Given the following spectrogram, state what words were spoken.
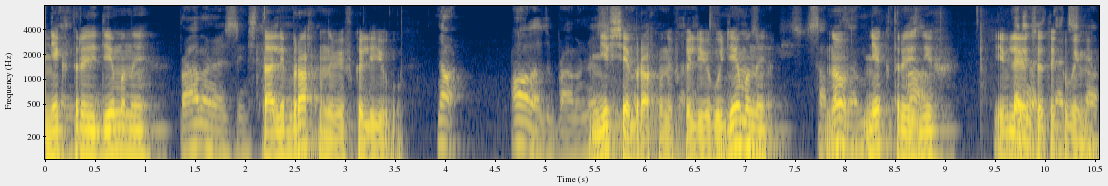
Некоторые демоны стали брахманами в Кали-югу. Не все брахманы в Кали-югу демоны, но некоторые из них являются таковыми.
